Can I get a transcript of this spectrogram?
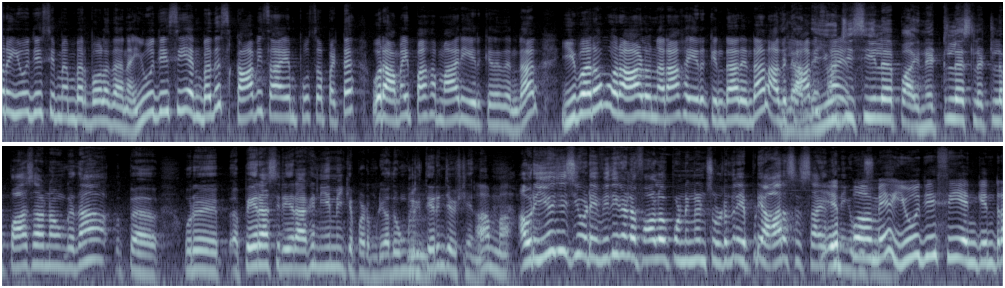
ஒரு யூஜிசி மெம்பர் போல தானே யூஜிசி என்பது காவி சாயம் பூசப்பட்ட ஒரு அமைப்பாக மாறி இருக்கிறது என்றால் இவரும் ஒரு ஆளுநராக இருக்கின்றார் என்றால் அது காவி யூஜிசியில நெட்ல ஸ்லெட்ல பாஸ் ஆனவங்க தான் இப்ப ஒரு பேராசிரியராக நியமிக்கப்பட முடியும். அது உங்களுக்கு தெரிஞ்ச விஷயம் ஆமா. அவர் யூஜிசியோட விதிகளை ஃபாலோ பண்ணுங்கன்னு சொல்றதுல எப்படி ஆர்எஸ்எஸ் எப்பவுமே யூஜிசி என்கின்ற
